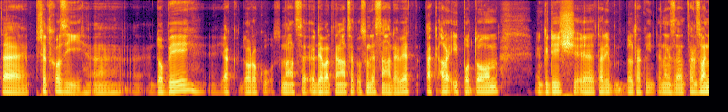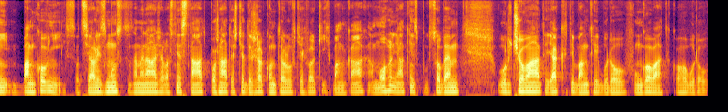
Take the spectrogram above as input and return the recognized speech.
té předchozí doby, jak do roku 18, 1989, tak ale i potom, když eh, tady byl takový ten takzvaný bankovní socialismus, to znamená, že vlastně stát pořád ještě držel kontrolu v těch velkých bankách a mohl nějakým způsobem určovat, jak ty banky budou fungovat, koho budou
